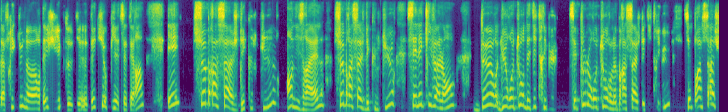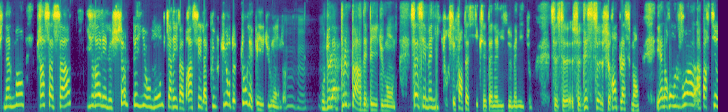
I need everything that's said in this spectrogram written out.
d'Afrique du Nord, d'Égypte, d'Éthiopie, etc. Et ce brassage des cultures en Israël, ce brassage des cultures, c'est l'équivalent de, du retour des dix tribus. C'est plus le retour, le brassage des dix tribus, c'est le brassage finalement. Grâce à ça, Israël est le seul pays au monde qui arrive à brasser la culture de tous les pays du monde. Mhm. ou de la plupart des pays du monde. Ça, c'est Manitou. C'est fantastique, cette analyse de Manitou. Ce, ce, ce, ce, remplacement. Et alors, on le voit à partir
